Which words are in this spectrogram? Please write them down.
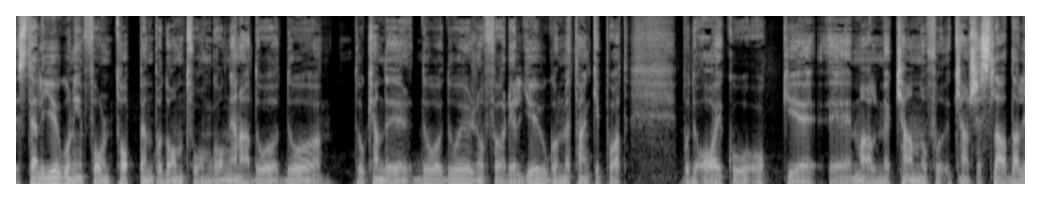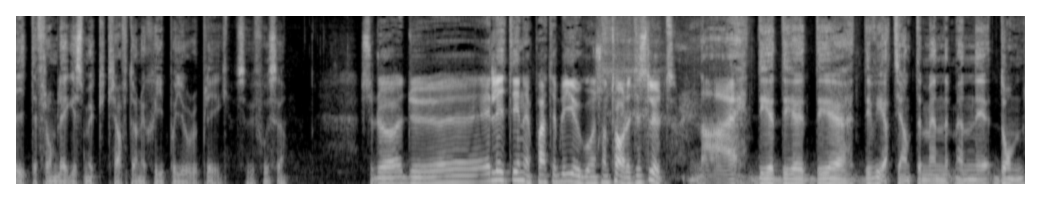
ställer Djurgården in formtoppen på de två omgångarna då, då, då, kan det, då, då är det nog fördel Djurgården med tanke på att både AIK och eh, Malmö kan nog få, kanske sladda lite för de lägger så mycket kraft och energi på Europe League. Så vi får se. Så du, du, är lite inne på att det blir Djurgården som tar det till slut? Nej, det, det, det, det vet jag inte. Men, men de,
